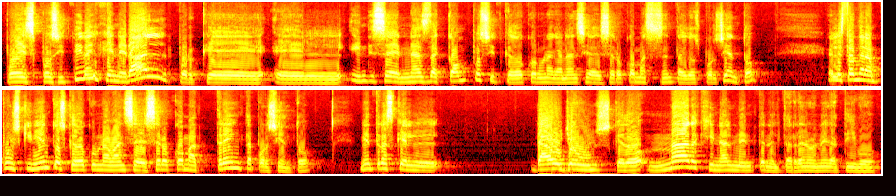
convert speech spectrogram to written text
pues positiva en general porque el índice Nasdaq Composite quedó con una ganancia de 0,62%, el Standard Poor's 500 quedó con un avance de 0,30%, mientras que el Dow Jones quedó marginalmente en el terreno negativo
